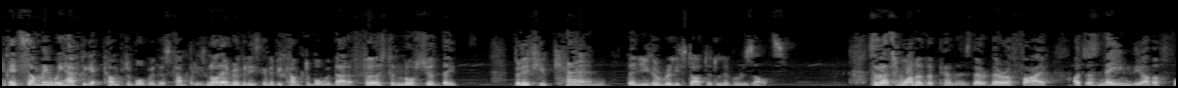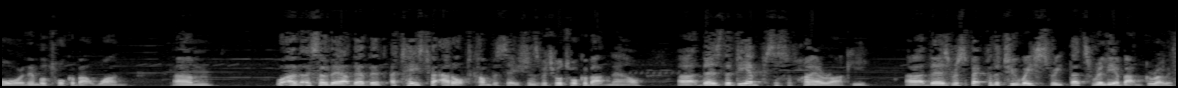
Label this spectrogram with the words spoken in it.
It's something we have to get comfortable with as companies. Not everybody's going to be comfortable with that at first, and nor should they. But if you can, then you can really start to deliver results. So that's one of the pillars. There, there are five. I'll just name the other four, and then we'll talk about one. Um, well, uh, so there, there, there's a taste for adult conversations, which we'll talk about now. Uh, there's the de-emphasis of hierarchy. Uh, there's respect for the two-way street. That's really about growth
